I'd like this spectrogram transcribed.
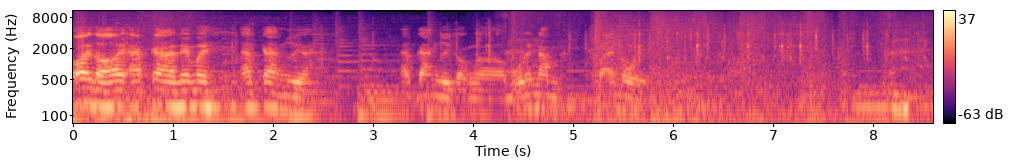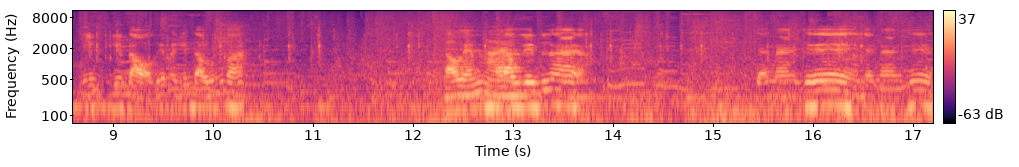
ôi rồi AFK anh em ơi. AFK người à AFK người còn 4 đến 5 phải nồi. Game game đầu game này game đầu đúng không ta Đâu em hai đầu không? game thứ hai à? Chàng nàng thế chàng nàng thế.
